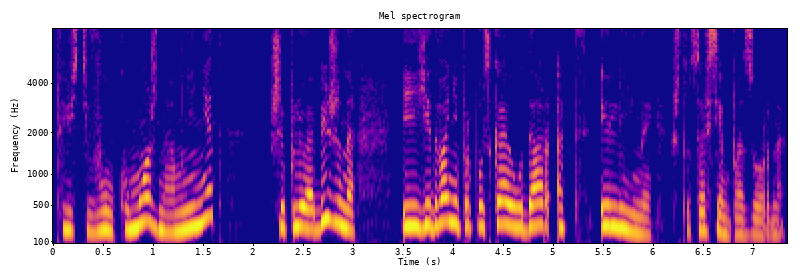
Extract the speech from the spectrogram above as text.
То есть волку можно, а мне нет? Шиплю обиженно и едва не пропускаю удар от Элины, что совсем позорно.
